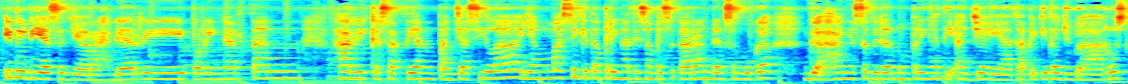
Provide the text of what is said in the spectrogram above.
Itu dia sejarah dari peringatan Hari Kesaktian Pancasila yang masih kita peringati sampai sekarang dan semoga nggak hanya sekedar memperingati aja ya, tapi kita juga harus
